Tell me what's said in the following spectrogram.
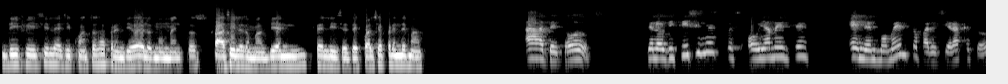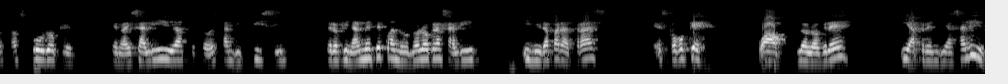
difíciles y cuánto has aprendido de los momentos fáciles o más bien felices? ¿De cuál se aprende más? Ah, de todos. De los difíciles, pues obviamente en el momento pareciera que todo está oscuro, que que no hay salida, que todo es tan difícil, pero finalmente cuando uno logra salir y mira para atrás, es como que, wow, lo logré y aprendí a salir.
